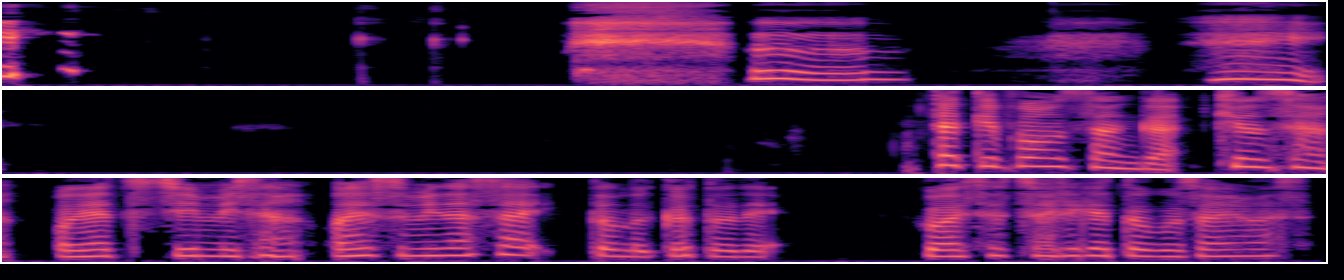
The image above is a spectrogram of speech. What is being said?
い。うん。はい。たけぽんさんが、きゅんさん、おやつちんみさん、おやすみなさい。とのことで、ご挨拶ありがとうございます。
